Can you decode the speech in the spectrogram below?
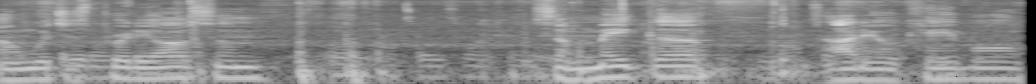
um, which is pretty awesome. Some makeup, audio cable,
